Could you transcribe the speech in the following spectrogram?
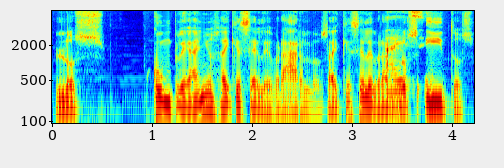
los cumpleaños hay que celebrarlos, hay que celebrar los hitos.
